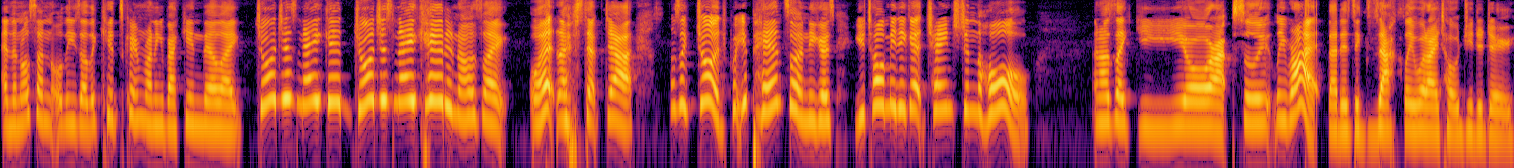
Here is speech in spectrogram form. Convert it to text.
And then all of a sudden, all these other kids came running back in. They're like, George is naked. George is naked. And I was like, what? And I stepped out. I was like, George, put your pants on. And he goes, you told me to get changed in the hall. And I was like, you're absolutely right. That is exactly what I told you to do.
